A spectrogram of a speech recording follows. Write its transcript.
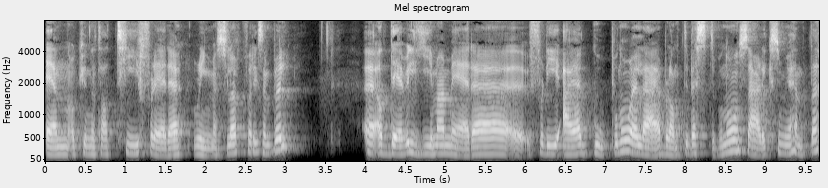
enn å kunne ta ti flere ring muscle-up, f.eks. Eh, at det vil gi meg mer eh, Fordi er jeg god på noe, eller er jeg blant de beste på noe, så er det ikke så mye å hente.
